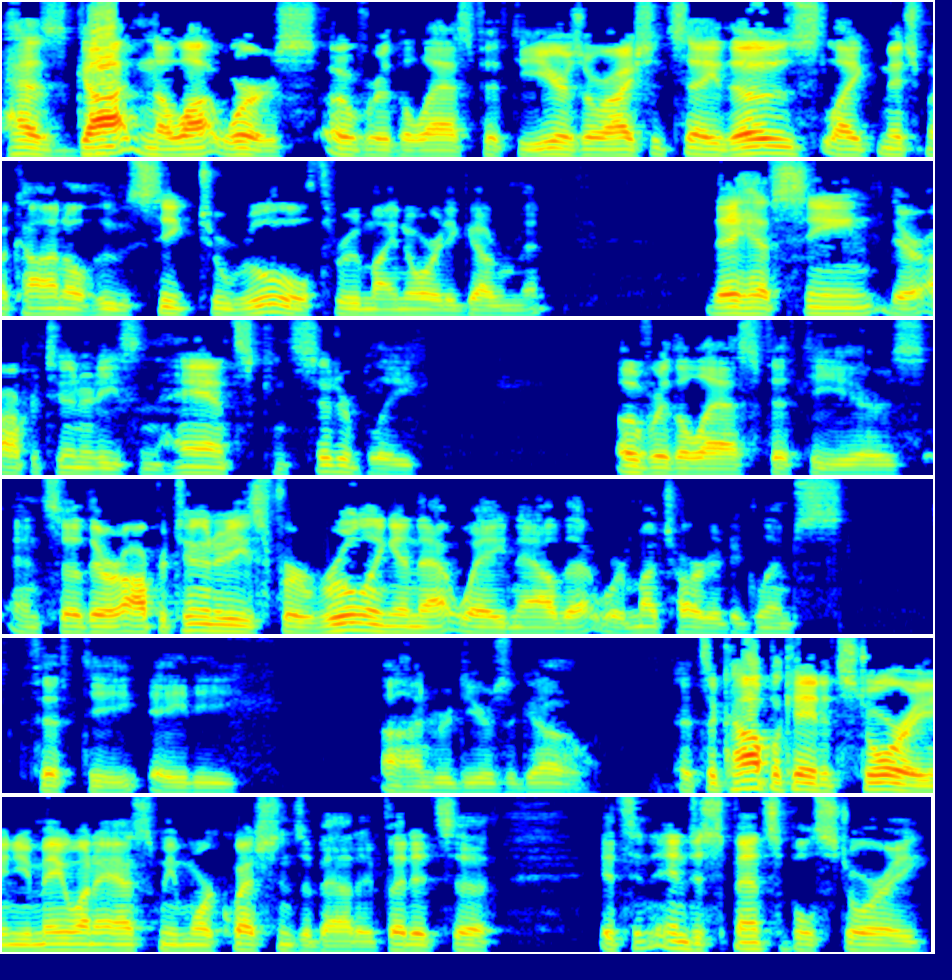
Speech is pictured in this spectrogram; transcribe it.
has gotten a lot worse over the last 50 years, or I should say, those like Mitch McConnell who seek to rule through minority government, they have seen their opportunities enhanced considerably over the last 50 years. And so there are opportunities for ruling in that way now that were much harder to glimpse 50, 80, 100 years ago. It's a complicated story, and you may want to ask me more questions about it, but it's a it's an indispensable story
